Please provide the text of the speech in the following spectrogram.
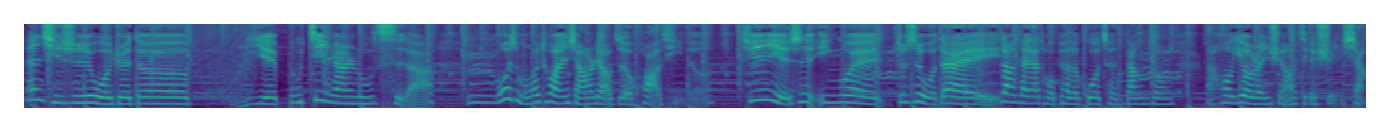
但其实我觉得也不尽然如此啊。嗯，为什么会突然想要聊这个话题呢？其实也是因为，就是我在让大家投票的过程当中，后也有人选到这个选项，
